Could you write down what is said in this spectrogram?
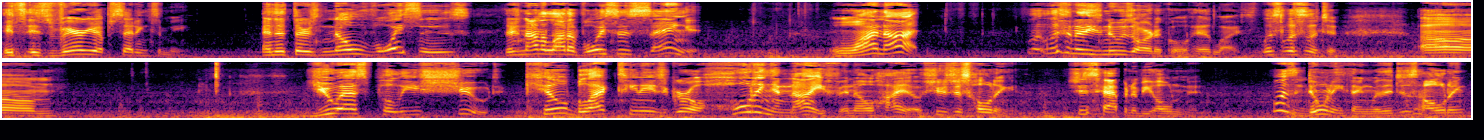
It's it's very upsetting to me. And that there's no voices, there's not a lot of voices saying it. Why not? L- listen to these news article headlines. Let's listen to. Um U.S. police shoot, kill black teenage girl holding a knife in Ohio. She was just holding it. She just happened to be holding it. Wasn't doing anything with it, just holding.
